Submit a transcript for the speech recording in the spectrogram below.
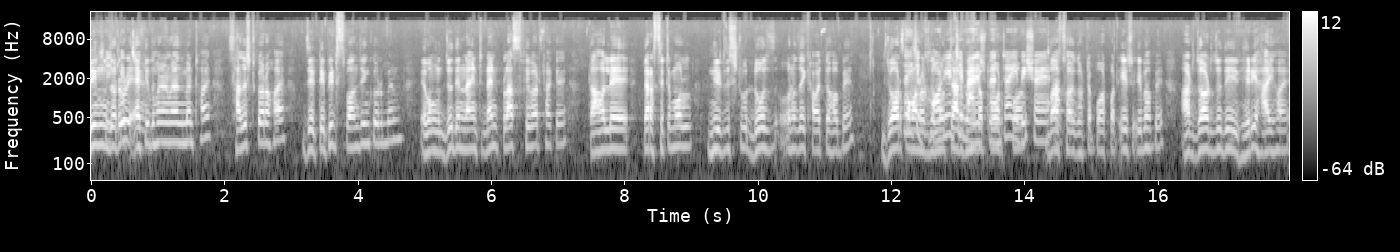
ডেঙ্গু জ্বরের একই ধরনের ম্যানেজমেন্ট হয়। সাজেস্ট করা হয় যে টেপিড স্পঞ্জিং করবেন এবং যদি নাইনটি নাইন প্লাস ফিভার থাকে তাহলে প্যারাসিটামল নির্দিষ্ট ডোজ অনুযায়ী খাওয়াতে হবে। জ্বর কমানোর জন্য চার ঘণ্টা পর বা ছয় ঘণ্টা পর পর এভাবে। আর জ্বর যদি ভেরি হাই হয়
